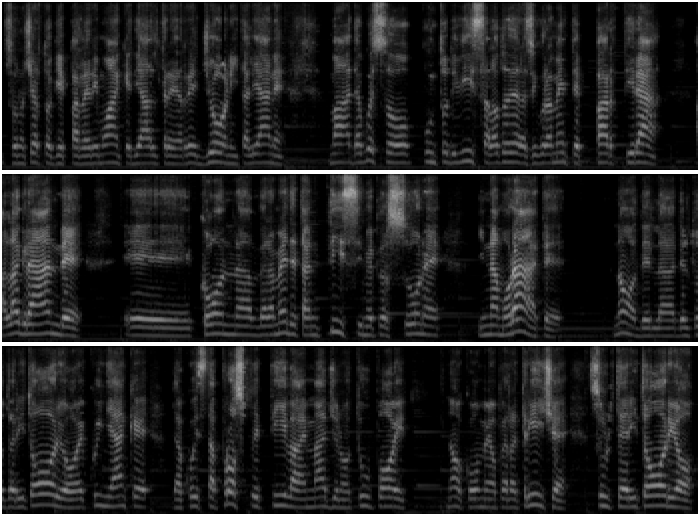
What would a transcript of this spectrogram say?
sono certo che parleremo anche di altre regioni italiane, ma da questo punto di vista la tua terra sicuramente partirà alla grande eh, con veramente tantissime persone innamorate no, del, del, tuo territorio. E quindi anche da questa prospettiva immagino tu poi no, come operatrice sul territorio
